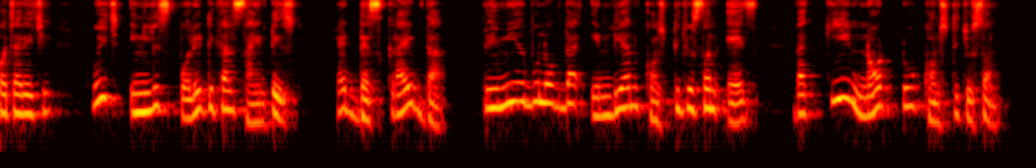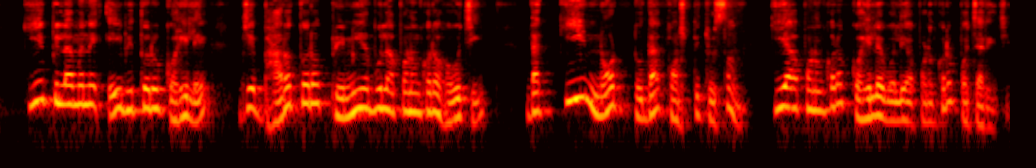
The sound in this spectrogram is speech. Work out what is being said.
पचारिच English political scientist had described the preamble of the Indian constitution as the key not to constitution କିଏ ପିଲାମାନେ ଏଇ ଭିତରୁ କହିଲେ ଯେ ଭାରତର ପ୍ରିମିଏବୁଲ୍ ଆପଣଙ୍କର ହେଉଛି ଦ କି ନୋଟ୍ ଟୁ ଦ କନଷ୍ଟିଚ୍ୟୁସନ୍ କିଏ ଆପଣଙ୍କର କହିଲେ ବୋଲି ଆପଣଙ୍କର ପଚାରିଛି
